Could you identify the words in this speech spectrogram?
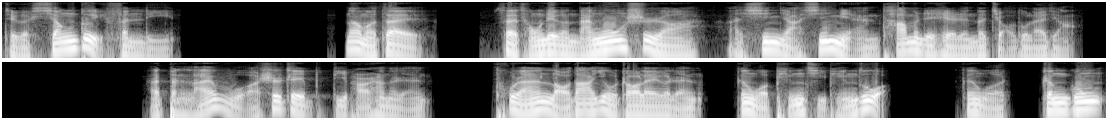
这个相对分离。那么，再再从这个南宫氏啊、啊新甲、新冕他们这些人的角度来讲，哎，本来我是这地盘上的人，突然老大又招来一个人跟我平起平坐，跟我争功，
